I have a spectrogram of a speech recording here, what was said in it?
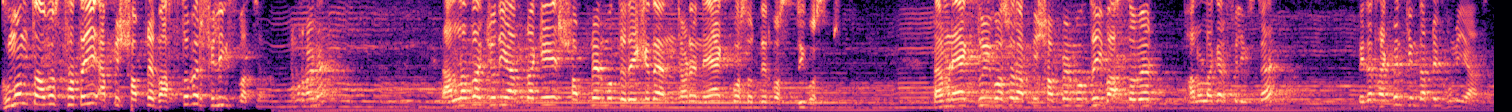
ঘুমন্ত অবস্থাতেই আপনি স্বপ্নে বাস্তবের ফিলিংস পাচ্ছেন। এমন হয় না? আল্লাপাক যদি আপনাকে স্বপ্নের মধ্যে রেখে দেন, ধরেন এক বছর, দেড় বছর, দুই বছর তার মানে এক, দুই বছর আপনি স্বপ্নের মধ্যেই বাস্তবের ভালো লাগার ফিলিংসটা পেতে থাকবেন, কিন্তু আপনি ঘুমিয়ে আছেন।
